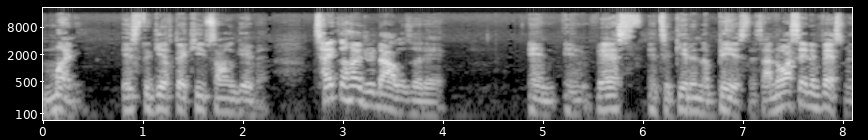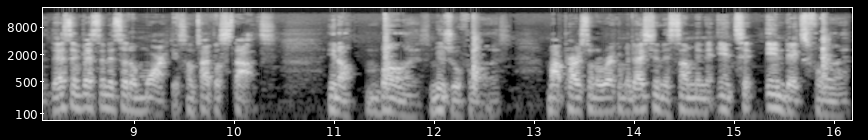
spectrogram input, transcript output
money. It's the gift that keeps on giving. Take a hundred dollars of that and invest into getting a business. I know I said investment. That's investing into the market, some type of stocks, you know, bonds, mutual funds. My personal recommendation is something in the index fund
